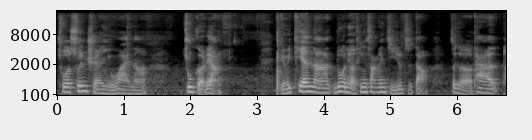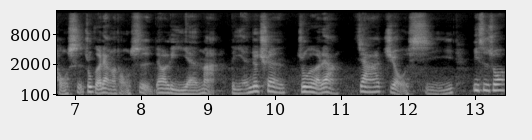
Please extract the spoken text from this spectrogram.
除了孙权以外呢，诸葛亮有一天呢、如果你有听上一集就知道。这个他同事诸葛亮的同事叫李严嘛，李严就劝诸葛亮加酒席，意思说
